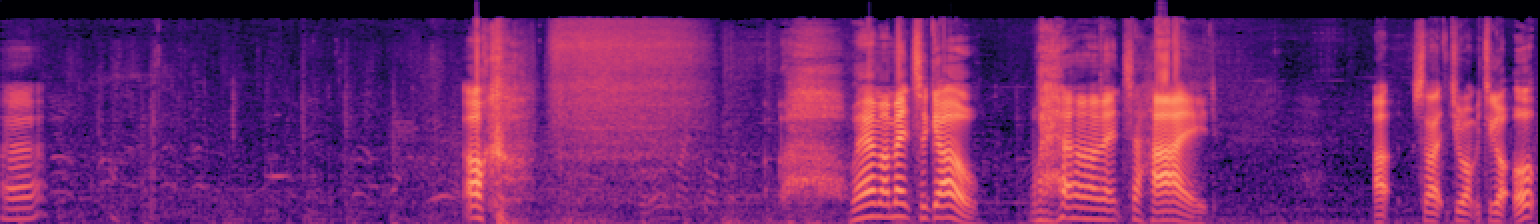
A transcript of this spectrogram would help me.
Uh. Oh, God. Where am I meant to go? Where am I meant to hide? Uh, so, do you want me to go up?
